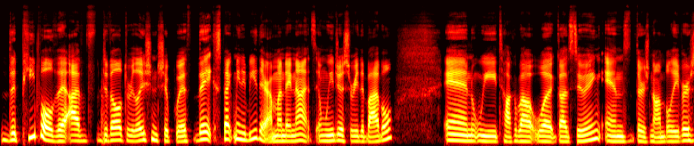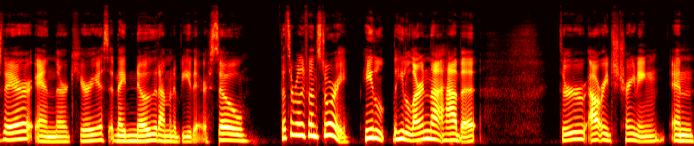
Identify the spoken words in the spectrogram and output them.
the people that I've developed a relationship with, they expect me to be there on Monday nights. And we just read the Bible and we talk about what God's doing. And there's non believers there and they're curious and they know that I'm going to be there. So that's a really fun story. He, he learned that habit through outreach training and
